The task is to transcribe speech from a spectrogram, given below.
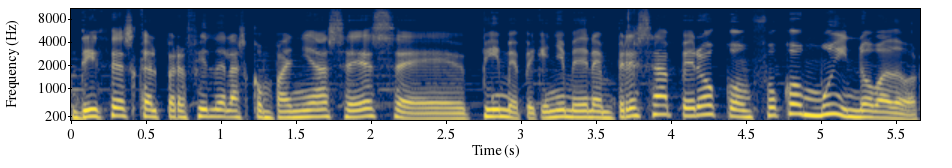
Dices que el perfil de las compañías es eh, pyme, pequeña y mediana empresa, pero con foco muy innovador.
